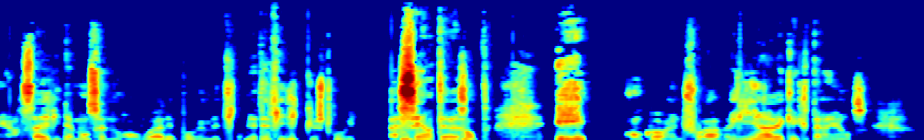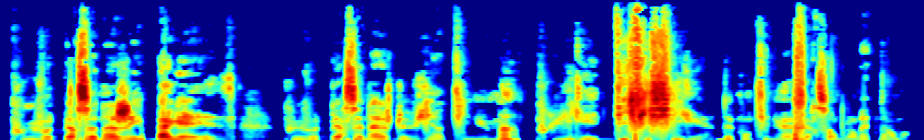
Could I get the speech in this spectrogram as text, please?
Et alors ça, évidemment, ça nous renvoie à des problématiques métaphysiques que je trouve assez intéressantes. Et, encore une fois, lien avec l'expérience, plus votre personnage est balèze, plus votre personnage devient inhumain, plus il est difficile de continuer à faire semblant d'être normaux.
